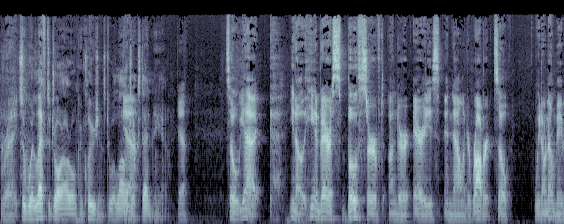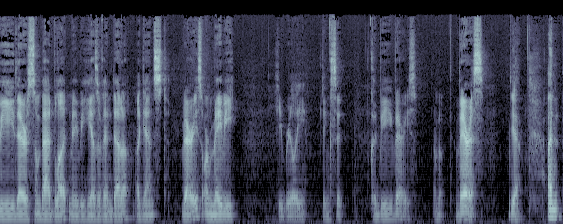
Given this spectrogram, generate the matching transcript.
Right. So we're left to draw our own conclusions to a large Yeah. extent here. Yeah. So yeah, you know, he and Varys both served under Aerys and now under Robert. So we don't know. Maybe there's some bad blood. Maybe he has a vendetta against Varys, or maybe he really thinks it could be Varys. Varys. Yeah, and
